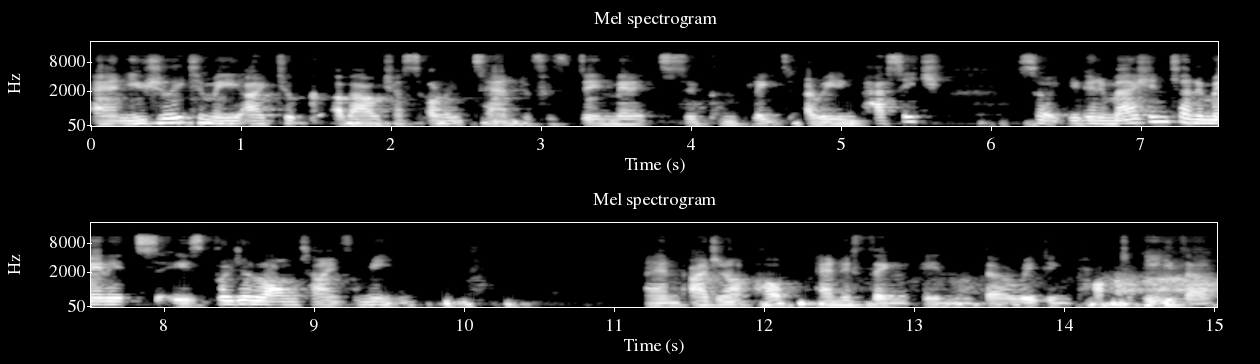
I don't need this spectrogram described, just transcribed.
And usually to me, I took about just only 10 to 15 minutes to complete a reading passage. So you can imagine 20 minutes is pretty long time for me. And I do not hope anything in the reading part either.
